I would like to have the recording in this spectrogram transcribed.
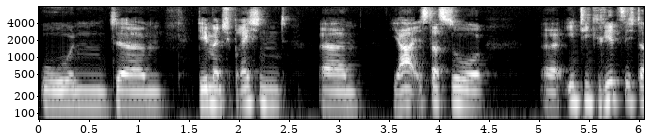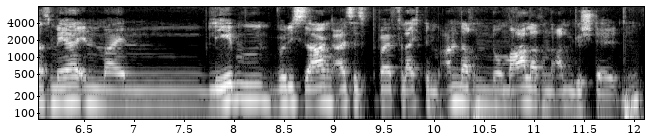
Und ähm, dementsprechend, ähm, ja, ist das so, äh, integriert sich das mehr in mein Leben, würde ich sagen, als jetzt bei vielleicht einem anderen, normaleren Angestellten.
